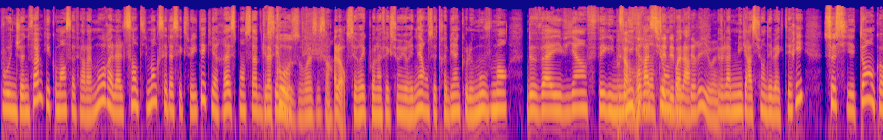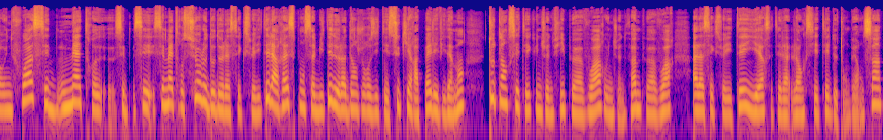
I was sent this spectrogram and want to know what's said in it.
pour une jeune femme qui commence à faire l'amour, elle a le sentiment que c'est la sexualité qui est responsable de La ses cause, ouais, c'est ça. Alors, c'est vrai que pour l'infection urinaire, on sait très bien que le mouvement de va-et-vient fait une migration, des voilà, ouais. la migration des bactéries. Ceci étant, encore une fois, c'est mettre, c'est- c'est c'est mettre sur le dos de la sexualité la responsabilité de la dangerosité, ce qui rappelle évidemment toute l'anxiété qu'une jeune fille peut avoir, ou une jeune femme peut avoir à la sexualité. Hier, c'était la- l'anxiété de tomber enceinte,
